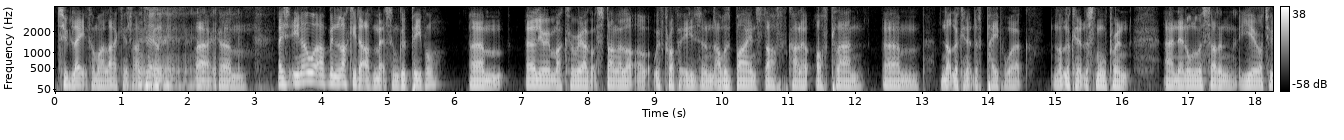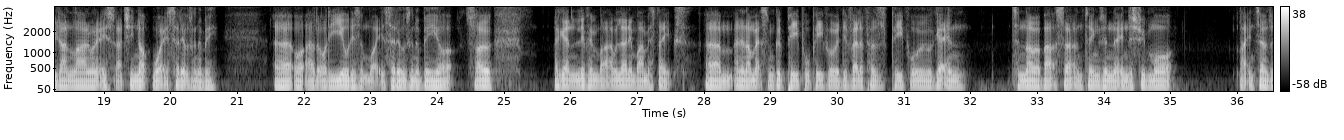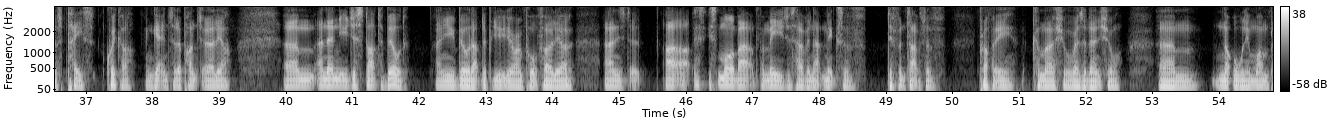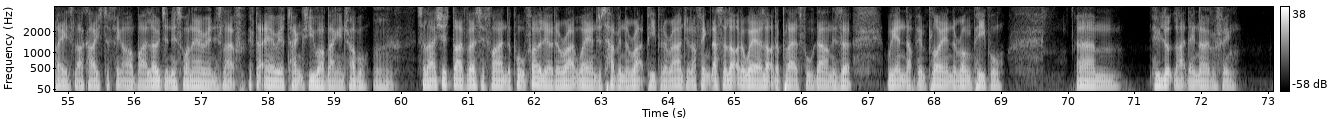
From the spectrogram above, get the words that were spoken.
too late for my liking. I to like, um, you know what? I've been lucky that I've met some good people. Um, earlier in my career, I got stung a lot uh, with properties, and I was buying stuff kind of off plan, um, not looking at the paperwork, not looking at the small print, and then all of a sudden, a year or two down the line, when it's actually not what it said it was going to be, uh, or or the yield isn't what it said it was going to be, or so again, living by, learning by mistakes. Um, and then I met some good people, people who were developers, people who were getting to know about certain things in the industry more, like in terms of pace, quicker and getting to the punch earlier. Um, and then you just start to build and you build up the, your own portfolio. And it's, uh, it's, it's more about, for me, just having that mix of different types of property, commercial, residential, um, not all in one place. Like I used to think, oh, I'll buy loads in this one area, and it's like if that area tanks, you are banging trouble. So like it's just diversifying the portfolio the right way and just having the right people around you. And I think that's a lot of the way a lot of the players fall down is that we end up employing the wrong people um, who look like they know everything,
